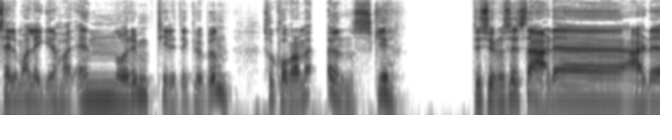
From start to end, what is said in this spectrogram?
selv om Allegri har enorm tillit til klubben, så kommer han med ønsker. Til syvende og sist er det, er det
